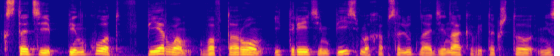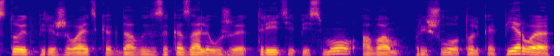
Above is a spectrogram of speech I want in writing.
Кстати, пин-код в первом, во втором и третьем письмах абсолютно одинаковый, так что не стоит переживать, когда вы заказали уже третье письмо, а вам пришло только первое,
